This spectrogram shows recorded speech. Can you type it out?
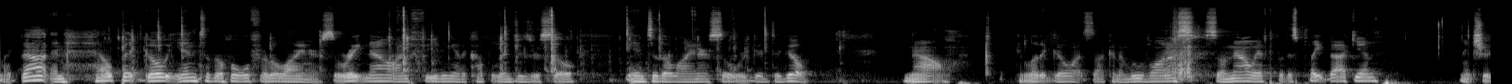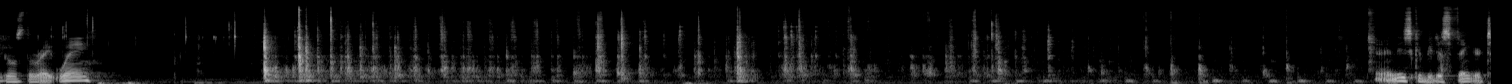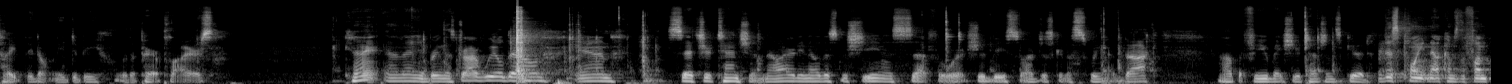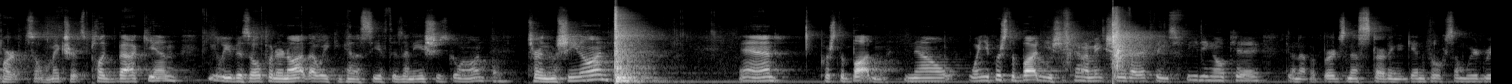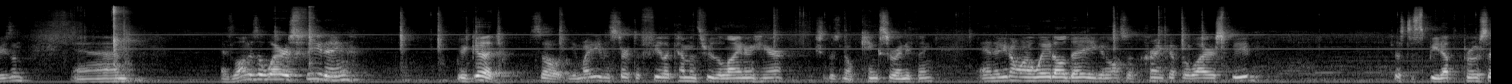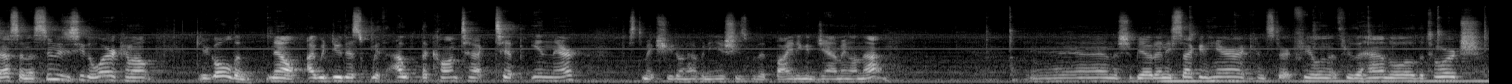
Like that, and help it go into the hole for the liner. So right now I'm feeding it a couple inches or so into the liner so we're good to go. Now, I can let it go and it's not going to move on us. So now we have to put this plate back in, make sure it goes the right way. And these could be just finger tight. They don't need to be with a pair of pliers. Okay, and then you bring this drive wheel down and set your tension. Now I already know this machine is set for where it should be, so I'm just gonna swing it back. Uh, but for you, make sure your tension's good. At this point, now comes the fun part. So make sure it's plugged back in. You leave this open or not, that way you can kind of see if there's any issues going on. Turn the machine on and push the button. Now, when you push the button, you should kind of make sure that everything's feeding okay. Don't have a bird's nest starting again for some weird reason. And as long as the wire is feeding, you're good. So you might even start to feel it coming through the liner here. Make sure there's no kinks or anything. And if you don't want to wait all day, you can also crank up the wire speed just to speed up the process. And as soon as you see the wire come out, you're golden. Now, I would do this without the contact tip in there, just to make sure you don't have any issues with it binding and jamming on that. And this should be out any second here. I can start feeling it through the handle of the torch.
